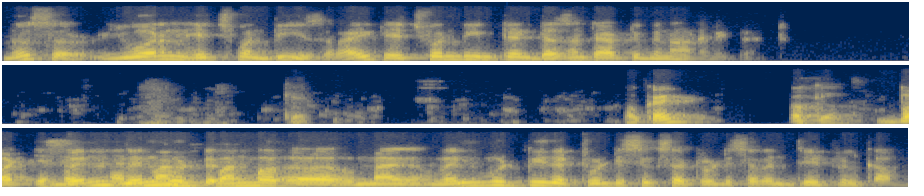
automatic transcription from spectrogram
No, sir. You are in H1Bs, right? H1B intent doesn't have to be non immigrant. Okay. Okay. Okay. But Yes, when, when one- would one more- uh, ma- when would be the 26th or 27th date will come?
